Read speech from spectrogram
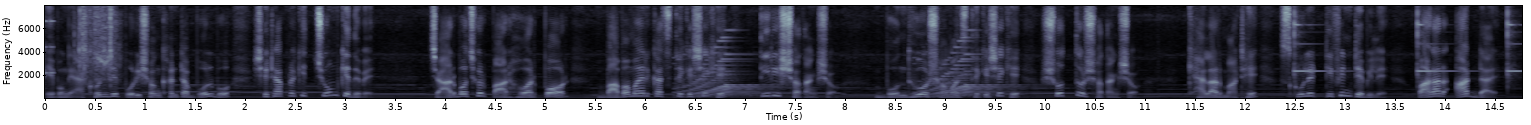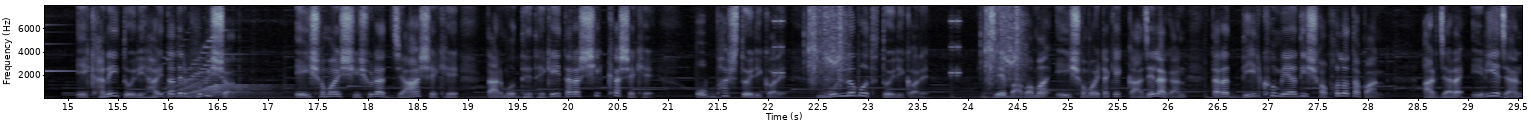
এবং এখন যে পরিসংখ্যানটা বলব, সেটা আপনাকে চমকে দেবে। চার বছর পার হওয়ার পর বাবা মায়ের কাছ থেকে শেখে তিরিশ শতাংশ। বন্ধু ও সমাজ থেকে শেখে সত্তর শতাংশ। খেলার মাঠে, স্কুলের টিফিন টেবিলে, পাড়ার আড্ডায় এখানেই তৈরি হয় তাদের ভবিষ্যৎ। এই সময় শিশুরা যা শেখে তার মধ্যে থেকেই তারা শিক্ষা শেখে, অভ্যাস তৈরি করে, মূল্যবোধ তৈরি করে। যে বাবা মা এই সময়টাকে কাজে লাগান, তারা দীর্ঘমেয়াদী সফলতা পান, আর যারা এড়িয়ে যান,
